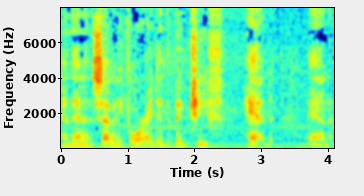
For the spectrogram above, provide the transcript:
and then in '74 I did the Big Chief head, and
